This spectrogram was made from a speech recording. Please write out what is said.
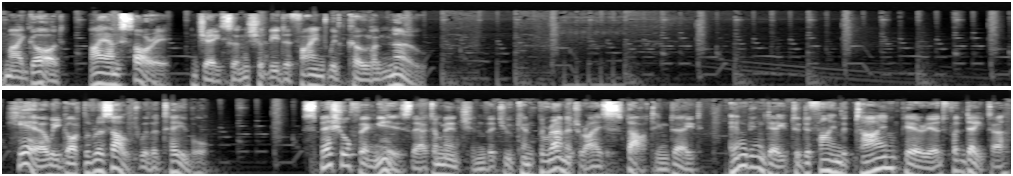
My god, I am sorry, JSON should be defined with colon no. Here we got the result with a table. Special thing is there to mention that you can parameterize starting date, ending date to define the time period for data,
